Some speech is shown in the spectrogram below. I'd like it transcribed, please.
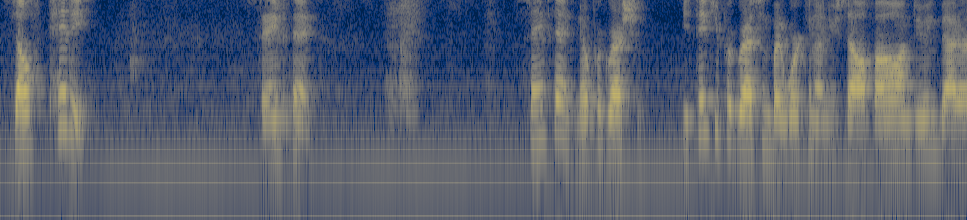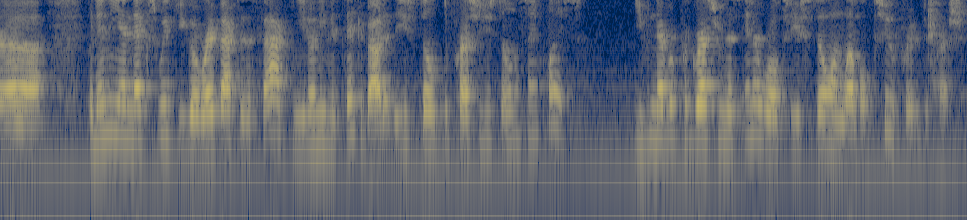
Self pity. Same thing. Same thing, no progression. You think you're progressing by working on yourself. Oh, I'm doing better. Uh, but in the end, next week you go right back to the fact, and you don't even think about it that you still depression. You're still in the same place. You've never progressed from this inner world, so you're still on level two for depression.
